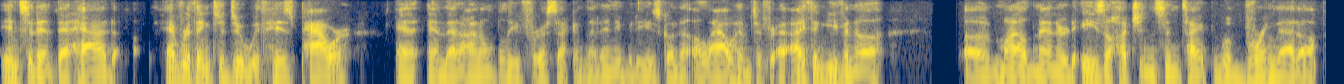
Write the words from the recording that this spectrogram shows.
incident that had everything to do with his power and and that I don't believe for a second that anybody is going to allow him to. I think even a, a mild mannered Asa Hutchinson type will bring that up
